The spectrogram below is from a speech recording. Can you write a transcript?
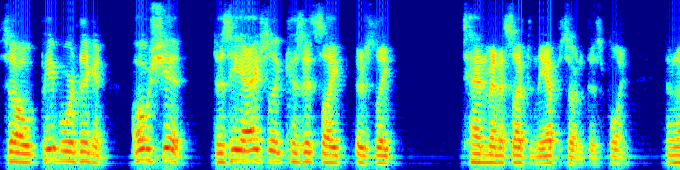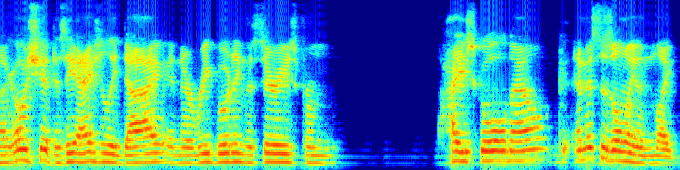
So people were thinking, oh shit, does he actually, because it's like, there's like 10 minutes left in the episode at this. And they're like, oh shit, does he actually die? And they're rebooting the series from high school now. And this is only in like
